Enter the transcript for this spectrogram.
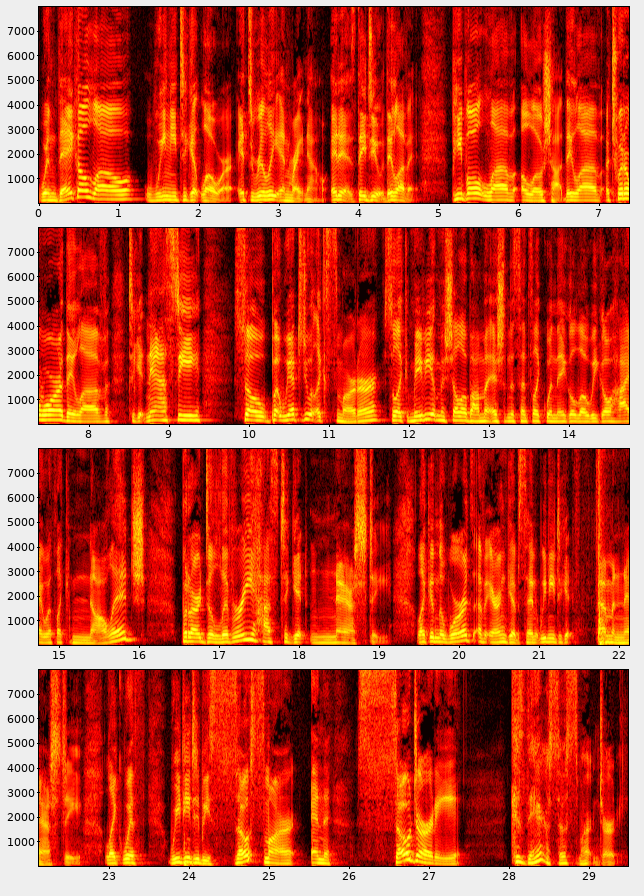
when they go low, we need to get lower. It's really in right now. It is. They do. They love it. People love a low shot. They love a Twitter war. They love to get nasty. So, but we have to do it like smarter. So, like maybe Michelle Obama ish in the sense like when they go low, we go high with like knowledge, but our delivery has to get nasty. Like in the words of Erin Gibson, we need to get feminasty. Like with, we need to be so smart and so dirty because they are so smart and dirty.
